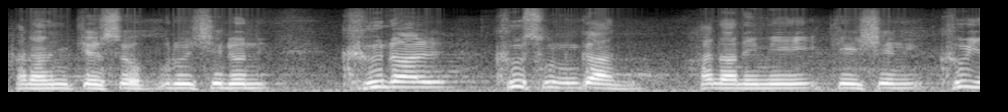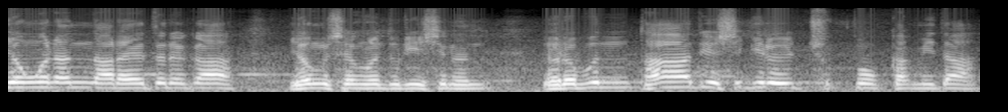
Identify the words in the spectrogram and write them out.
하나님께서 부르시는 그날 그 순간 하나님이 계신 그 영원한 나라에 들어가 영생을 누리시는 여러분 다 되시기를 축복합니다.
